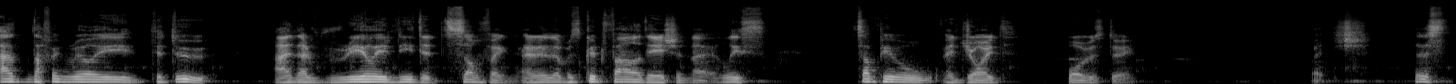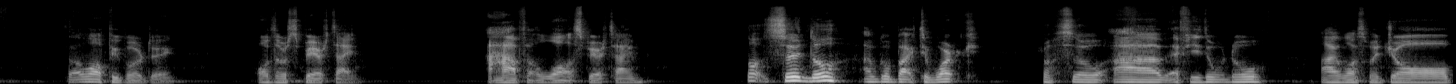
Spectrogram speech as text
I had nothing really to do and I really needed something, and it was good validation that at least some people enjoyed what I was doing, which is a lot of people are doing on their spare time. I have a lot of spare time. Not soon though. I'm going back to work. So, uh, if you don't know, I lost my job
